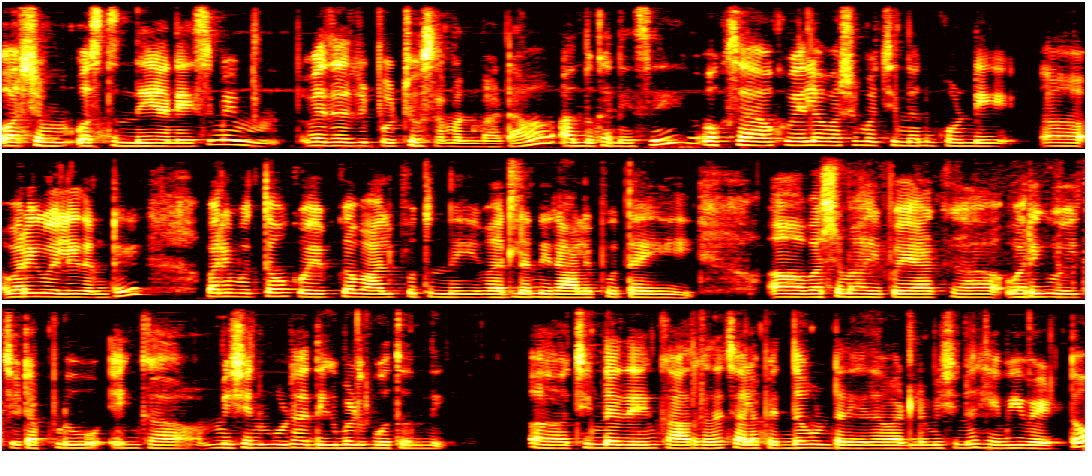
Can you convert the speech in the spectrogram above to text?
వర్షం వస్తుంది అనేసి మేము వెదర్ రిపోర్ట్ చూసామన్నమాట అందుకనేసి ఒకసారి ఒకవేళ వర్షం వచ్చిందనుకోండి uh, వరి వేయలేదంటే వరి మొత్తం ఒకవైపుగా వాలిపోతుంది వడ్లన్నీ రాలిపోతాయి. వర్షం ఆగిపోయాక వరి కోయించేటప్పుడు ఇంకా మిషన్ కూడా దిగబడిపోతుంది చిన్నదేం కాదు కదా చాలా పెద్దగా ఉంటుంది కదా వడ్ల మిషన్ హెవీ వెయిట్తో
